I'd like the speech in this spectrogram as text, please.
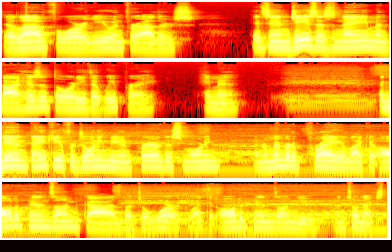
their love for you and for others. It's in Jesus' name and by His authority that we pray. Amen. Again, thank you for joining me in prayer this morning. And remember to pray like it all depends on God, but to work like it all depends on you. Until next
